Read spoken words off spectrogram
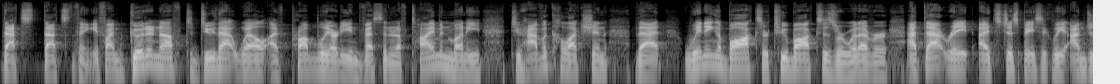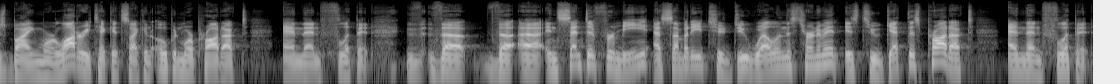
That's that's the thing. If I'm good enough to do that well, I've probably already invested enough time and money to have a collection that winning a box or two boxes or whatever, at that rate, it's just basically I'm just buying more lottery tickets so I can open more product and then flip it. The the uh, incentive for me as somebody to do well in this tournament is to get this product and then flip it,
